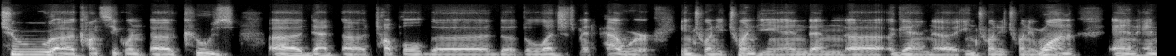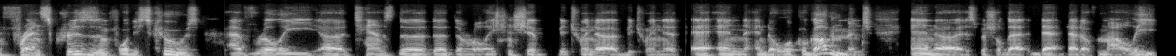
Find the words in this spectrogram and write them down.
two uh, consequent uh, coups uh, that uh, toppled the, the, the legitimate power in 2020 and then uh, again uh, in 2021 and and France criticism for these coups have really uh, changed the, the, the relationship between uh, between it and and the local government, and uh, especially that that that of Mali.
